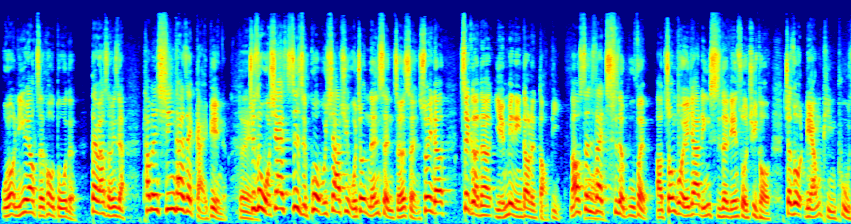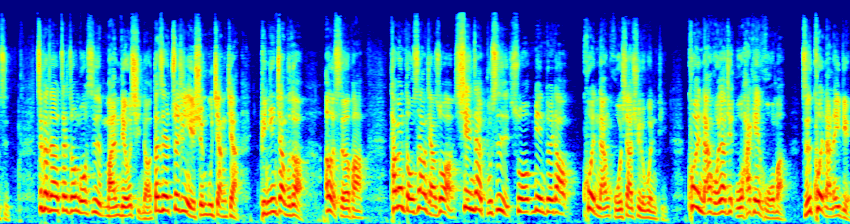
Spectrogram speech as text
我宁愿要折扣多的，代表什么意思啊？他们心态在改变了，对，就是我现在日子过不下去，我就能省则省，所以呢，这个呢也面临到了倒闭，然后甚至在吃的部分啊，中国有一家零食的连锁巨头叫做良品铺子，这个呢在中国是蛮流行的，但是最近也宣布降价，平均降幅多少？二十二趴，他们董事长讲说啊，现在不是说面对到困难活下去的问题，困难活下去，我还可以活嘛，只是困难了一点。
